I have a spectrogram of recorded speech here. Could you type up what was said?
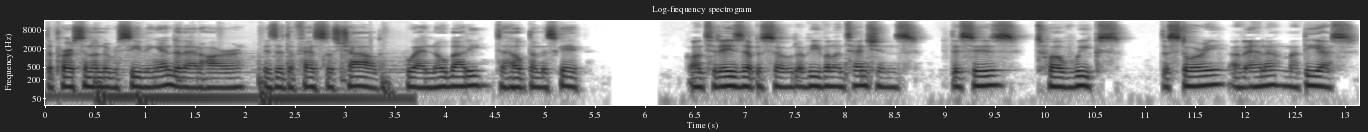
the person on the receiving end of that horror is a defenseless child who had nobody to help them escape. On today's episode of Evil Intentions, this is 12 Weeks, the story of Ana Matias.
